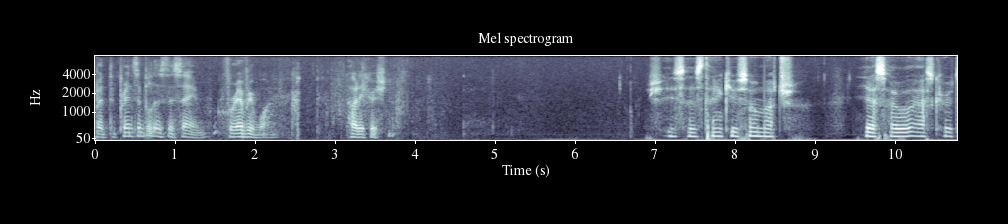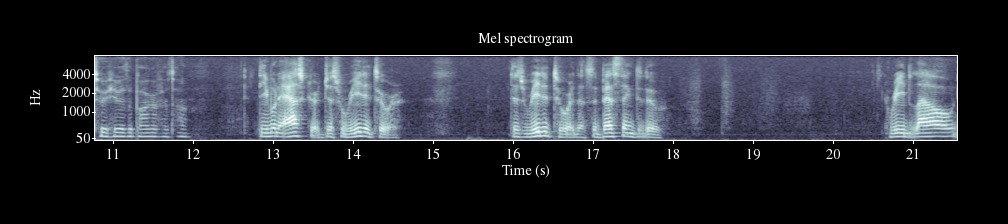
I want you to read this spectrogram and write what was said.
but the principle is the same for everyone. Hare Krishna. She says, Thank you so much. Yes, I will ask her to hear the Bhagavatam. Do you want to ask her? Just read it to her. Just read it to her. That's the best thing to do. Read loud,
